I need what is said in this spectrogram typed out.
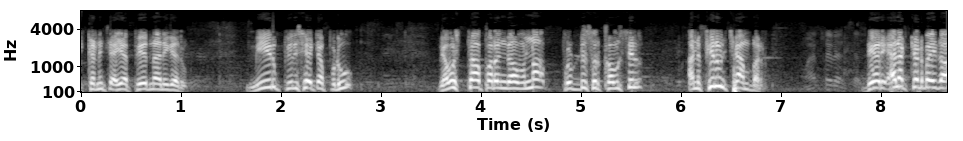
ఇక్కడి నుంచి అయ్యా పేరు నాని గారు మీరు పిలిచేటప్పుడు వ్యవస్థాపరంగా ఉన్న producer council and film chamber they are elected by the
